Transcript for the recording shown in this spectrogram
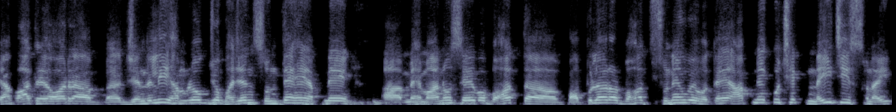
क्या बात है और जनरली हम लोग जो भजन सुनते हैं अपने मेहमानों से वो बहुत पॉपुलर और बहुत सुने हुए होते हैं। आपने कुछ एक नई चीज़ सुनाई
